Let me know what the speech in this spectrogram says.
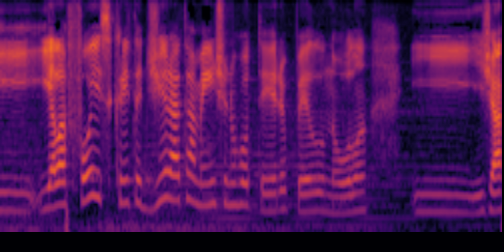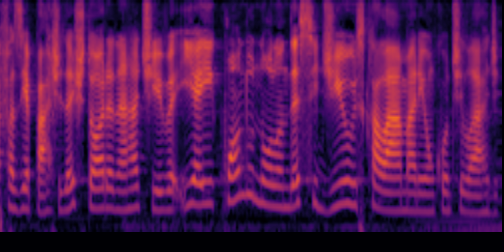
E, e, ela foi escrita diretamente no roteiro pelo Nolan e já fazia parte da história narrativa. E aí, quando o Nolan decidiu escalar a Marion Cotillard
